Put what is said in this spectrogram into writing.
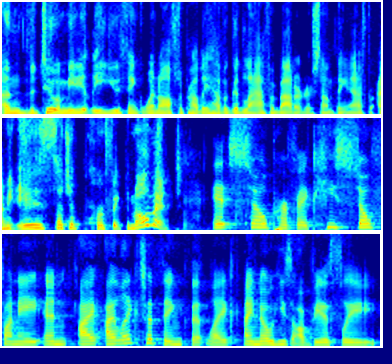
um, the two immediately you think went off to probably have a good laugh about it or something after. I mean, it is such a perfect moment. It's so perfect. He's so funny, and I I like to think that like I know he's obviously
